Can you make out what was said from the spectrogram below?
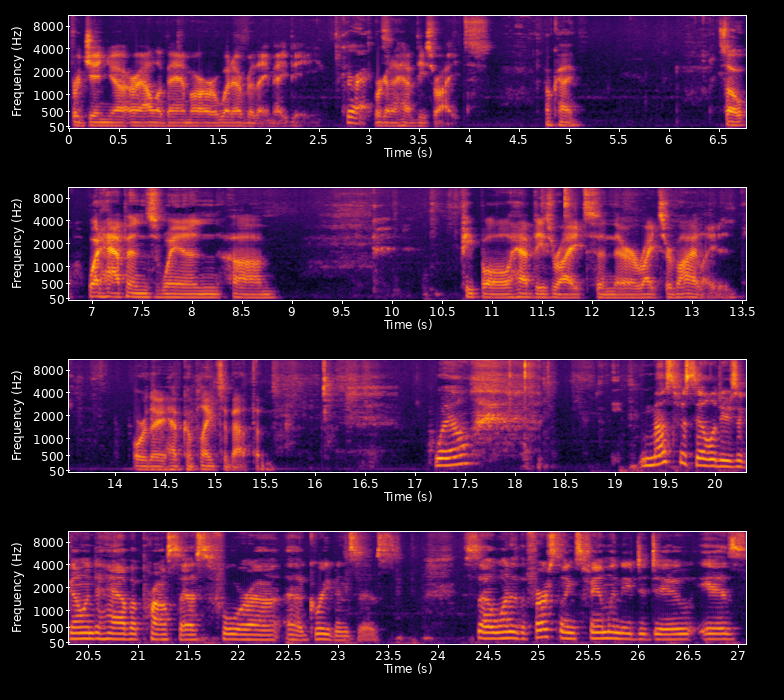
Virginia or Alabama or whatever they may be. Correct. We're going to have these rights. Okay. So, what happens when um, people have these rights and their rights are violated or they have complaints about them? Well, most facilities are going to have a process for uh, uh, grievances. So, one of the first things family need to do is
